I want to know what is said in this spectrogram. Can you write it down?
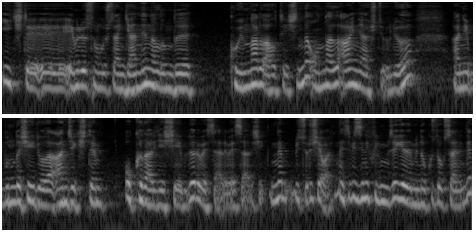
ilk işte e, embriyosunu oluşturan genlerin alındığı koyunlar da 6 yaşında onlarla aynı yaşta ölüyor. Hani bunda şey diyorlar ancak işte o kadar yaşayabiliyor vesaire vesaire şeklinde bir sürü şey var. Neyse biz yine filmimize gelelim 1997.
